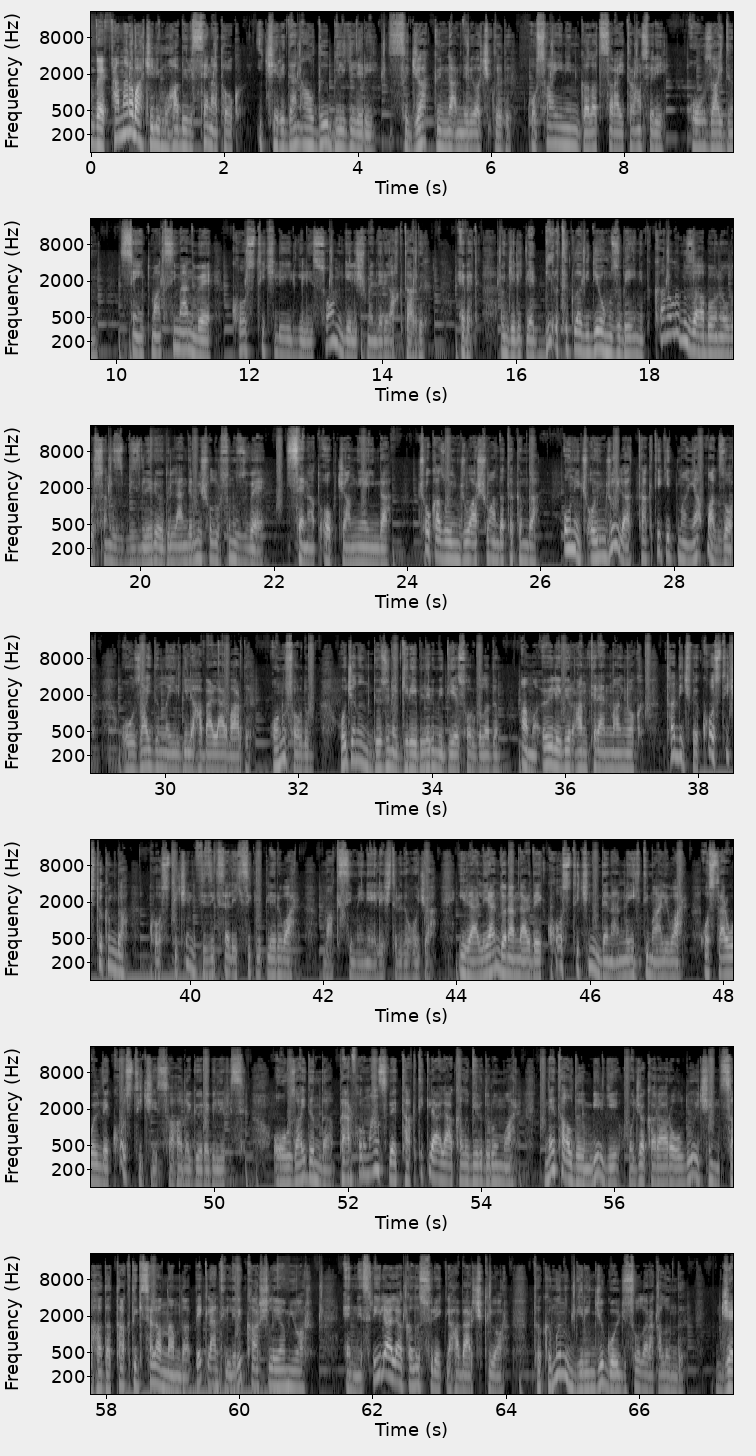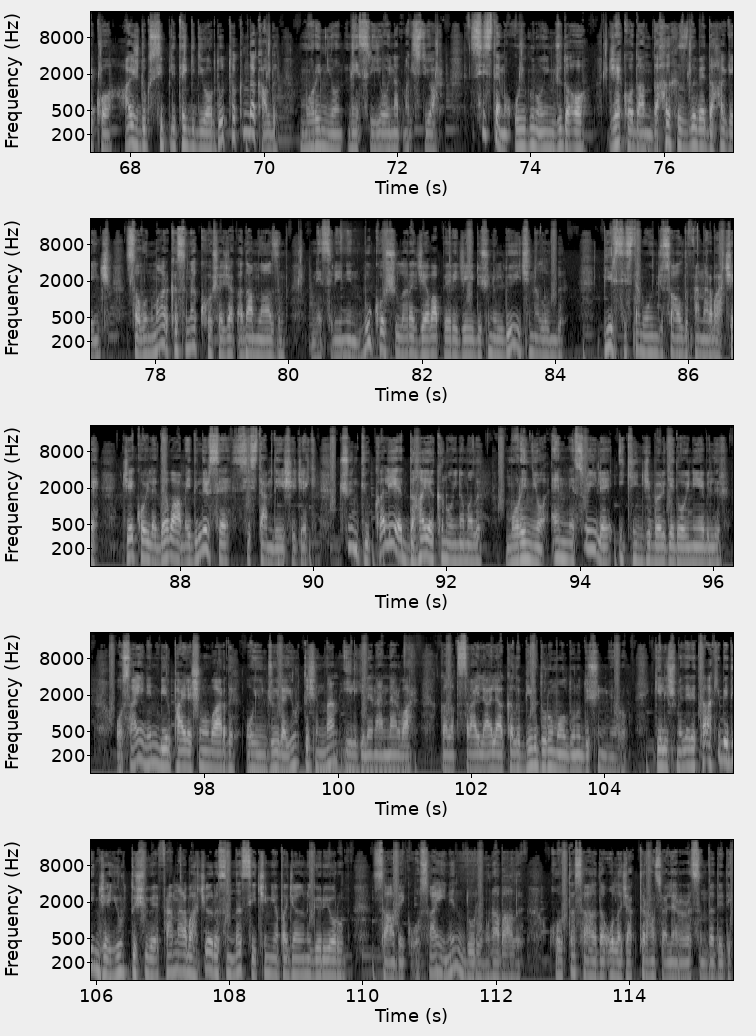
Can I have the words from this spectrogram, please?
Ve Fenerbahçeli muhabir Senat Ok içeriden aldığı bilgileri, sıcak gündemleri açıkladı. Osayi'nin Galatasaray transferi, Oğuz Aydın, Saint Maximen ve Kostić ile ilgili son gelişmeleri aktardı. Evet, öncelikle bir tıkla videomuzu beğenip kanalımıza abone olursanız bizleri ödüllendirmiş olursunuz ve Senat Ok canlı yayında. Çok az oyuncu var şu anda takımda. 13 oyuncuyla taktik itman yapmak zor. Oğuz Aydın'la ilgili haberler vardı. Onu sordum. Hocanın gözüne girebilir mi diye sorguladım. Ama öyle bir antrenman yok. Tadic ve Kostić takımda. Kostić'in fiziksel eksiklikleri var. Maksimen'i eleştirdi hoca. İlerleyen dönemlerde Kostić'in denenme ihtimali var. Osterwolde Kostić'i sahada görebiliriz. Oğuz Aydın'da performans ve taktikle alakalı bir durum var. Net aldığım bilgi hoca kararı olduğu için sahada taktiksel anlamda beklentileri karşılayamıyor. Ennesri ile alakalı sürekli haber çıkıyor. Takımın birinci golcüsü olarak alındı. Ceko, Hajduk Split'e gidiyordu, takımda kaldı. Mourinho Nesri'yi oynatmak istiyor. Sisteme uygun oyuncu da o. Ceko'dan daha hızlı ve daha genç, savunma arkasına koşacak adam lazım. Nesri'nin bu koşullara cevap vereceği düşünüldüğü için alındı. Bir sistem oyuncusu aldı Fenerbahçe. Ceko ile devam edilirse sistem değişecek. Çünkü kaleye daha yakın oynamalı. Mourinho En-Nesyri ile ikinci bölgede oynayabilir. Osayi'nin bir paylaşımı vardı. Oyuncuyla yurt dışından ilgilenenler var. Galatasaray ile alakalı bir durum olduğunu düşünmüyorum. Gelişmeleri takip edince yurt dışı ve Fenerbahçe arasında seçim yapacağını görüyorum. Sabek Osayi'nin durumuna bağlı. Orta sahada olacak transferler arasında dedi.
